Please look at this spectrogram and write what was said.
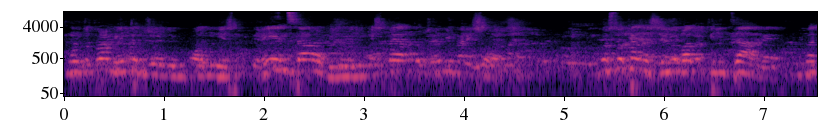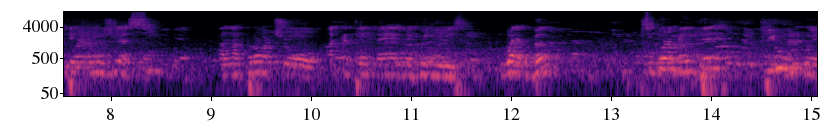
molto probabilmente ho bisogno di un po' di esperienza, ho bisogno di un esperto, ho bisogno di una risorsa. In questo caso se io vado a utilizzare una tecnologia simile all'approccio HTML, quindi web, sicuramente chiunque,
